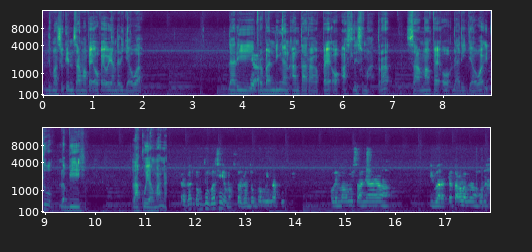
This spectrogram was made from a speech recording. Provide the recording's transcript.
dimasukin sama PO-PO yang dari Jawa dari Iya. perbandingan antara PO asli Sumatera sama PO dari Jawa itu lebih laku yang mana Tergantung juga sih mas, tergantung peminat gitu. Kalau memang misalnya ibarat kata kalau memang udah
